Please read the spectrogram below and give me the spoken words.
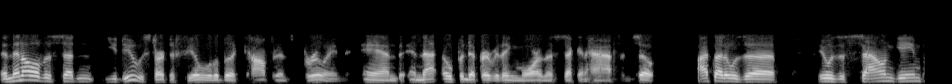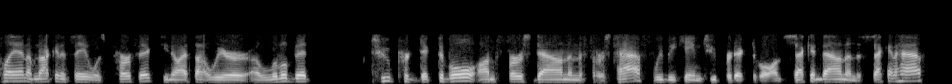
and then all of a sudden you do start to feel a little bit of confidence brewing, and and that opened up everything more in the second half. And so I thought it was a it was a sound game plan. I'm not going to say it was perfect. You know, I thought we were a little bit too predictable on first down in the first half. We became too predictable on second down in the second half,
